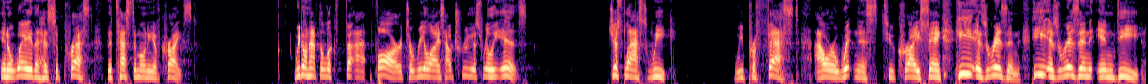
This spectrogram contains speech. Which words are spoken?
in a way that has suppressed the testimony of Christ. We don't have to look fa- far to realize how true this really is. Just last week, we professed our witness to Christ, saying, He is risen. He is risen indeed.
